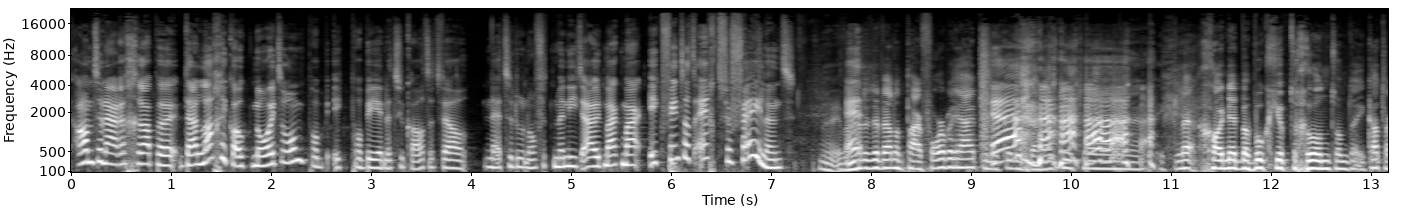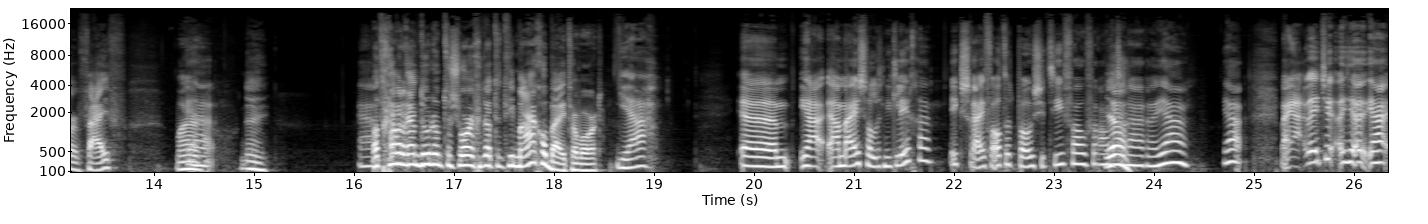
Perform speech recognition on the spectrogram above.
ambtenaren grappen, daar lach ik ook nooit om. Pro- ik probeer natuurlijk altijd wel net te doen of het me niet uitmaakt, maar ik vind dat echt vervelend. nee, we hadden er wel een paar voorbereid. Maar Ja. ik dan ook niet, ik gooi net mijn boekje op de grond. Omdat, ik had er vijf. Maar Ja. nee. Ja. Wat gaan we eraan doen om te zorgen dat het imago beter wordt? Ja. Ehm, ja, aan mij zal het niet liggen. Ik schrijf altijd positief over ambtenaren. Ja. ja. Maar ja, weet je, ja, ja,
